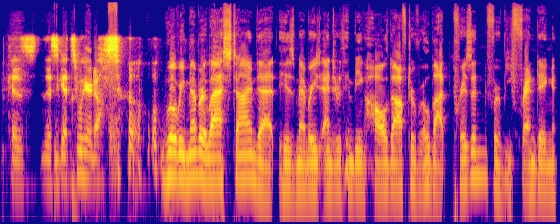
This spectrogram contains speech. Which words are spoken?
because this gets weird also. We'll remember last time that his memories ended with him being hauled off to robot prison for befriending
